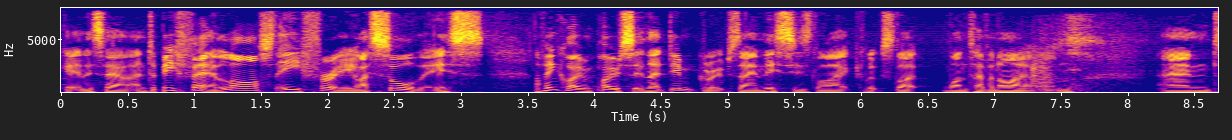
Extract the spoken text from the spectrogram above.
getting this out. And to be fair, last E3, I saw this. I think I even posted in that DIMP group saying this is like looks like one to have an eye on and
